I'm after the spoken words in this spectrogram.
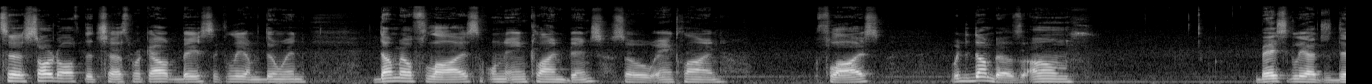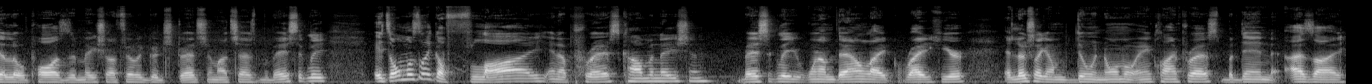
to start off the chest workout, basically I'm doing dumbbell flies on the incline bench, so incline flies with the dumbbells. Um, basically I just did a little pause to make sure I feel a good stretch in my chest, but basically it's almost like a fly and a press combination basically when I'm down like right here it looks like I'm doing normal incline press but then as I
